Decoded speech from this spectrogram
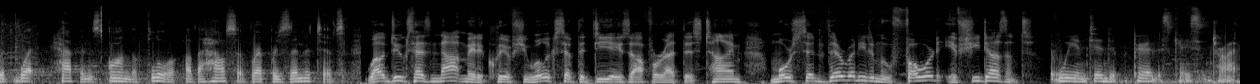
with what happens on the floor of the House of Representatives. While Dukes has not made it clear if she will accept the DA's offer at this time, Moore said they're ready to move forward if she doesn't. We intend to prepare this case and try it.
